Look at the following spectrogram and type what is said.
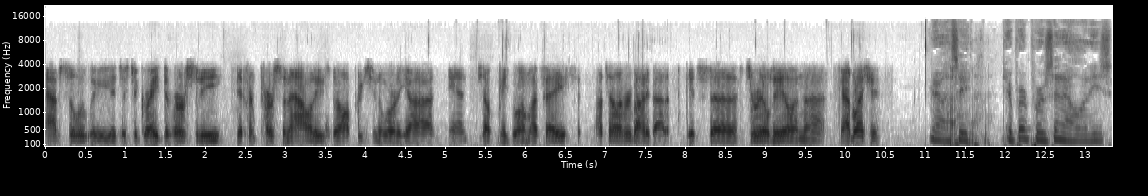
Absolutely, just a great diversity, different personalities, but all preaching the Word of God, and helped me grow in my faith. I'll tell everybody about it. It's uh, it's a real deal, and uh, God bless you. Yeah, see, different personalities,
